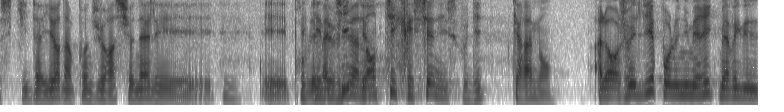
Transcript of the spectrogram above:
Ce qui d'ailleurs, d'un point de vue rationnel, est, est Et qui est problématique. devenu un antichristianisme, vous dites carrément. Alors, je vais le dire pour le numérique, mais avec des-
